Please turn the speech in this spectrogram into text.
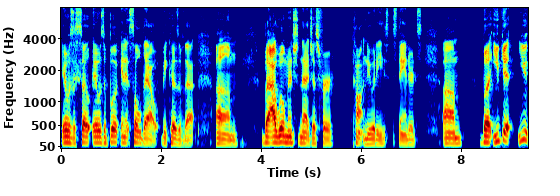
it was a so it was a book and it sold out because of that. Um, but I will mention that just for continuity standards. Um, but you get you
